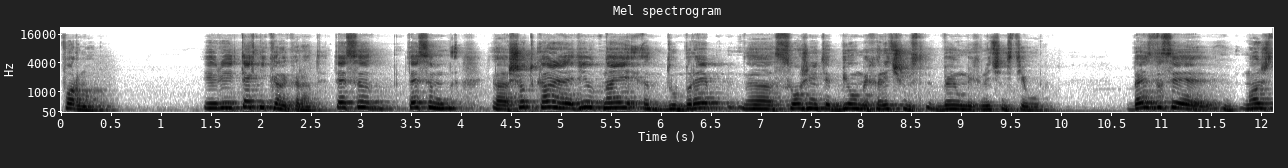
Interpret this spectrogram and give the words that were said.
Форма. Или техника на карате. Те са, те са защото е един от най-добре сложените биомеханични, биомеханични стилове. Без да се, може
